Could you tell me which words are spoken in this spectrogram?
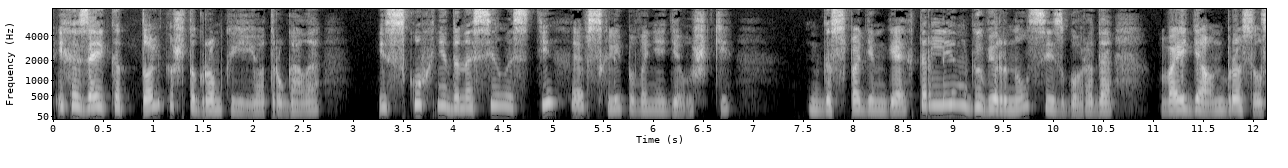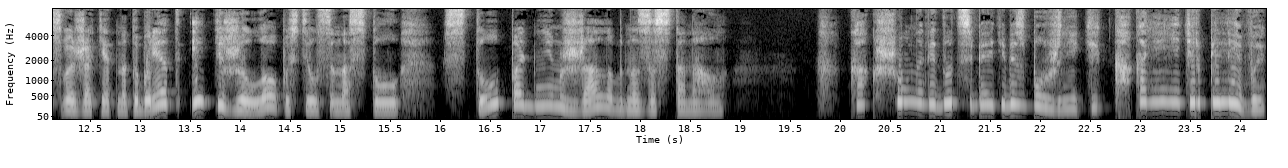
и хозяйка только что громко ее отругала. Из кухни доносилось тихое всхлипывание девушки. Господин Гехтерлинг вернулся из города. Войдя, он бросил свой жакет на табурет и тяжело опустился на стул. Стул под ним жалобно застонал. «Как шумно ведут себя эти безбожники! Как они нетерпеливы!»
